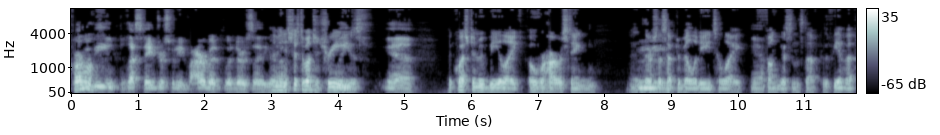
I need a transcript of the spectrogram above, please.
Probably be less dangerous for the environment when there's a. I mean, uh, it's just a bunch of trees. leak. Yeah. The question would be like over harvesting and their Mm. susceptibility to like Yeah. fungus and stuff. Because if you have a,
